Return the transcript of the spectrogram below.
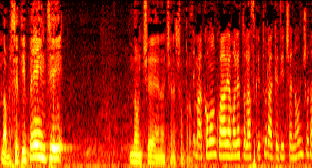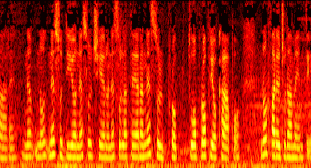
no se ti penti non c'è, non c'è nessun Sì, problema. ma comunque abbiamo letto la scrittura che dice non giurare né, no- né su Dio, né sul cielo, né sulla terra, né sul pro- tuo proprio capo. Non fare giuramenti.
